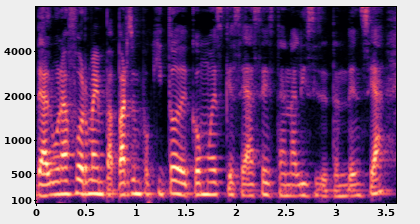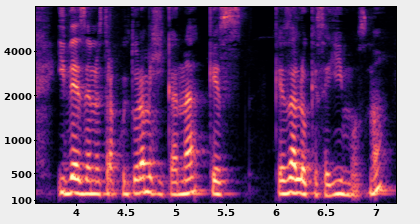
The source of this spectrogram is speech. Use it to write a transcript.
de alguna forma empaparse un poquito de cómo es que se hace este análisis de tendencia y desde nuestra cultura mexicana, que es, que es a lo que seguimos, ¿no?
